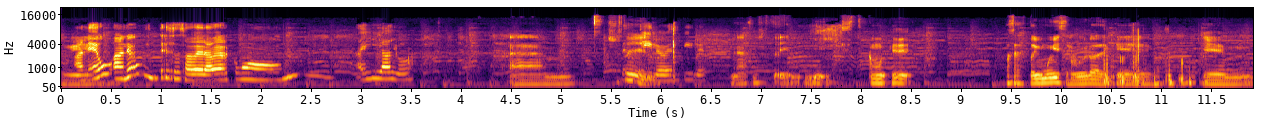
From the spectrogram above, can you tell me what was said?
A. Neu, a Neu me interesa saber, a ver cómo... mm, Hay algo. Estoy- Ventile, ventile. Yo estoy muy- como que o sea estoy muy seguro de que em,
